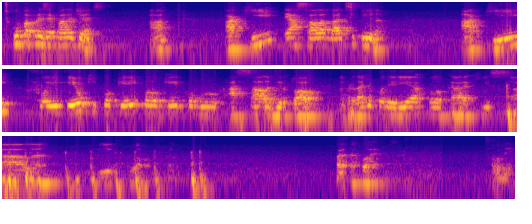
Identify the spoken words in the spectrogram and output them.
Desculpa a presepada de antes. Tá? aqui é a sala da disciplina. Aqui foi eu que copiei e coloquei como a sala virtual. Na verdade, eu poderia colocar aqui sala virtual. Agora está correto. Salvei.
